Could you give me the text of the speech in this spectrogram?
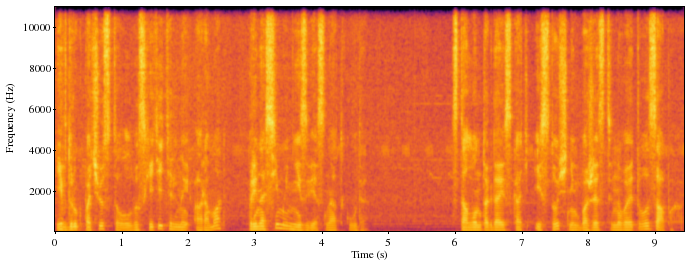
и вдруг почувствовал восхитительный аромат – приносимый неизвестно откуда. Стал он тогда искать источник божественного этого запаха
